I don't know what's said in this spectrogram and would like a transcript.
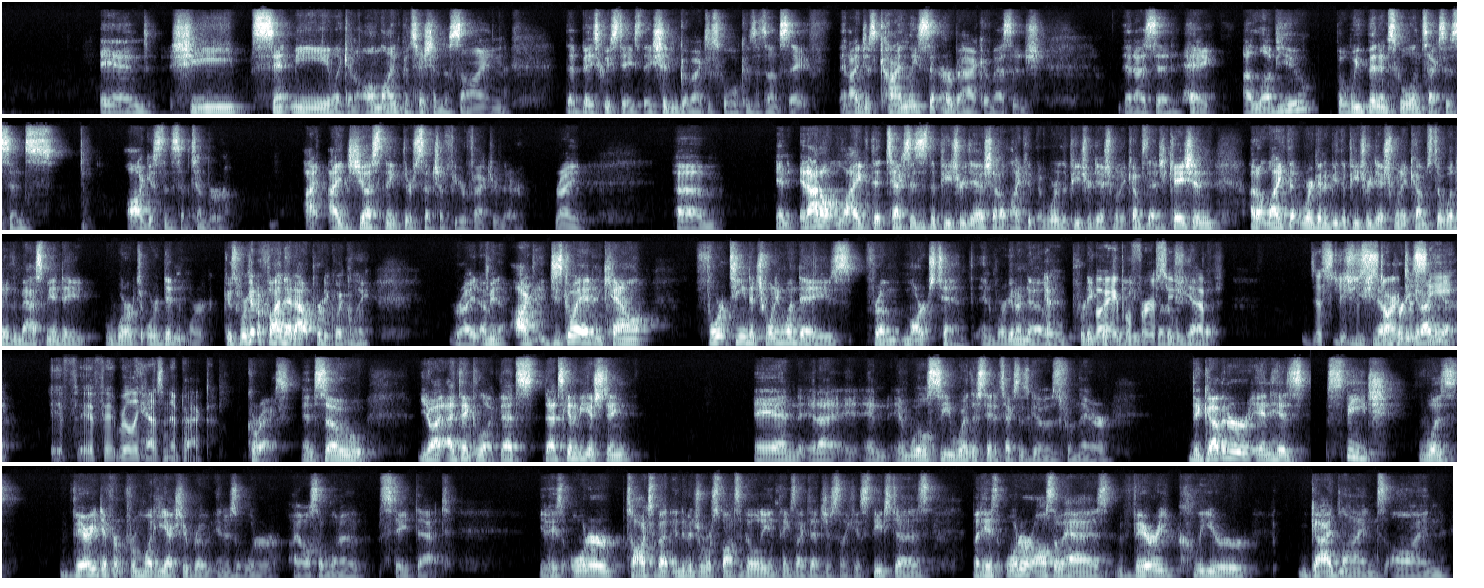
and she sent me like an online petition to sign that basically states they shouldn't go back to school because it's unsafe. And I just kindly sent her back a message and I said, Hey, I love you, but we've been in school in Texas since August and September. I, I just think there's such a fear factor there, right? Um, and and I don't like that Texas is the petri dish. I don't like that we're the petri dish when it comes to education. I don't like that we're going to be the petri dish when it comes to whether the mask mandate worked or didn't work because we're going to find that out pretty quickly, right? I mean, I, just go ahead and count 14 to 21 days from March 10th, and we're going to know yeah, pretty quickly. By April 1st, you should have, have just you should, You should start to see idea. if if it really has an impact. Correct. And so, you know, I, I think look, that's that's going to be interesting, and and I and and we'll see where the state of Texas goes from there. The governor in his speech was very different from what he actually wrote in his order. I also want to state that. You know, his order talks about individual responsibility and things like that, just like his speech does. But his order also has very clear guidelines on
